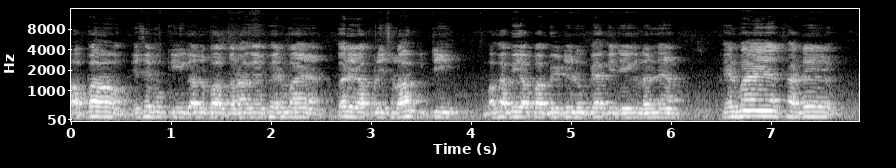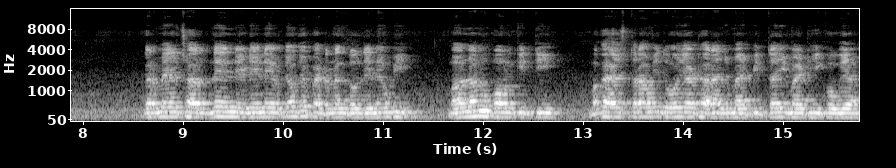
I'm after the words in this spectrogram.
ਆਪਾਂ ਕਿਸੇ ਨੂੰ ਕੀ ਗੱਲਬਾਤ ਕਰਾਂਗੇ? ਫਿਰ ਮੈਂ ਘਰੇ ਆਪਣੀ ਸਲਾਹ ਕੀਤੀ। ਮੈਂ ਕਿਹਾ ਵੀ ਆਪਾਂ ਬੇਟੇ ਨੂੰ ਪਿਆ ਕੇ ਦੇਖ ਲੈਂਦੇ ਆ ਫਿਰ ਮੈਂ ਸਾਡੇ ਗਰਮੇਲ ਸਰ ਦੇ ਨੇੜੇ ਨੇ, ਕਿਉਂਕਿ ਪਿੰਡ ਨੰਗਲ ਦੇ ਨੇ ਉਹ ਵੀ, ਮੈਂ ਉਹਨਾਂ ਨੂੰ ਫੋਨ ਕੀਤੀ। ਮੈਂ ਕਿਹਾ ਇਸ ਤਰ੍ਹਾਂ ਵੀ 2018 ਚ ਮੈਂ ਪੀਤਾ ਜੀ, ਮੈਂ ਠੀਕ ਹੋ ਗਿਆ।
